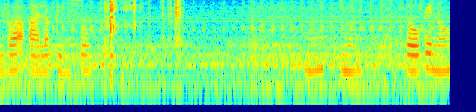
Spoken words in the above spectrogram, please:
Diba? Akala piso. Hmm, hmm. Token oh.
